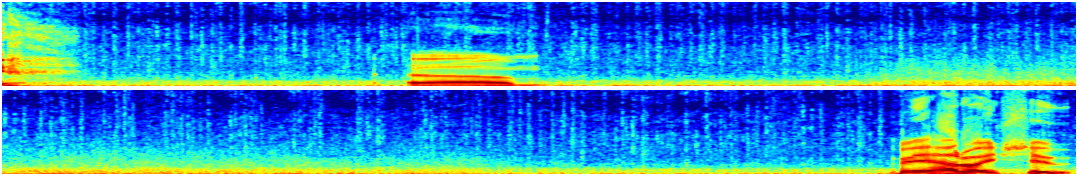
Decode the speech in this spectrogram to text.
um. Wait, how do I shoot?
